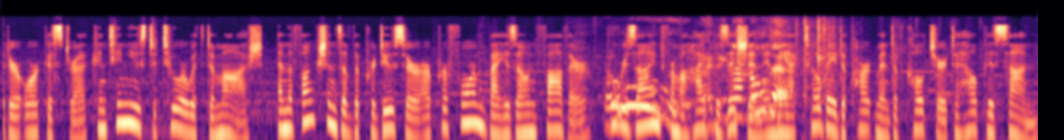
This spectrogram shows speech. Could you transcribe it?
theatre orchestra continues to tour with Dimash, and the functions of the producer are performed by his own father, who resigned from a high I did not position in the Aktobe Department of Culture to help his son.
